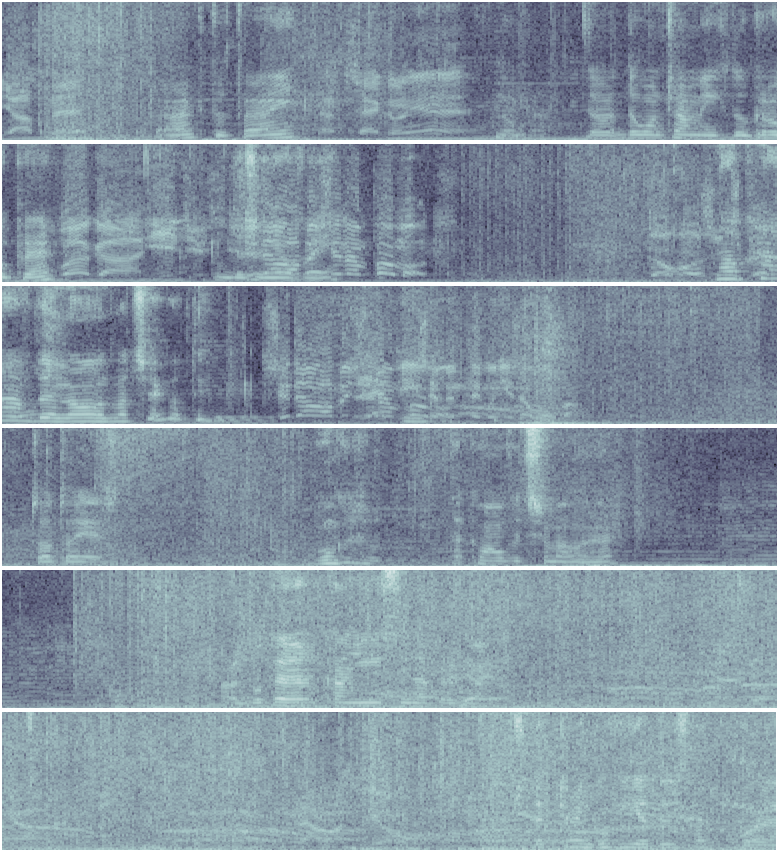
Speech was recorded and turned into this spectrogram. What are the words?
Jasne? Tak, tutaj. Dlaczego nie? Dobra. Do, dołączamy ich do grupy. Uwaga, idzie. Uderzeniowej. Przydałaby się nam pomoc. Dołożyć Naprawdę, no, dlaczego ty... komuś? Przydałaby się Lepiej, pomoc. żebym tego nie żałował. Co to jest? Bunker tak mało wytrzymały, nie? Albo te RK nic nie naprawiają. Czy te kręgowije to jest tak chore?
